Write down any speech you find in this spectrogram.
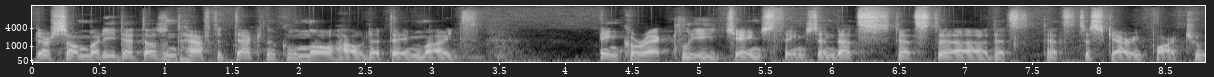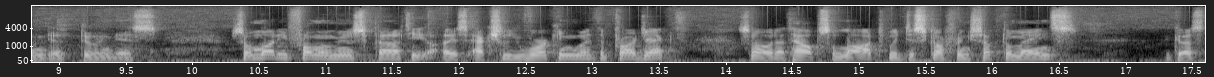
there's somebody that doesn't have the technical know-how, that they might incorrectly change things, and that's that's the that's that's the scary part doing this. Doing this. Somebody from a municipality is actually working with the project, so that helps a lot with discovering subdomains, because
